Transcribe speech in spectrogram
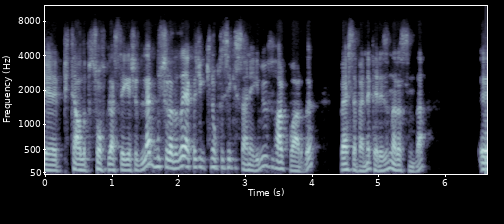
e, pite alıp soft lastiğe geçirdiler. Bu sırada da yaklaşık 2.8 saniye gibi bir fark vardı. Verstappen ile Perez'in arasında. E,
